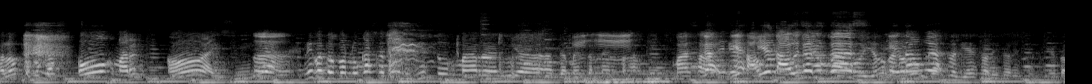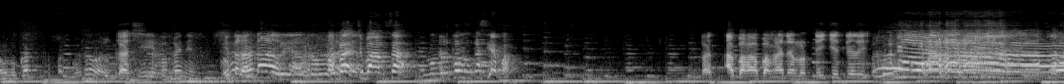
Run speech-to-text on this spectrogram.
Halo, Lukas? Oh, kemarin. Oh, I see. Iya, Ah. ini gua telepon Lukas katanya begitu kemarin. Iya, ada maintenance. Hmm. Masalahnya dia, dia tahu nggak Lukas? Oh iya, lu Dia nggak tahu tahu nggak? Lukas lagi ya, sorry, sorry, sorry. Yang tahu Lukas, tempat gua doang. Lukas. Iya makanya. Kita kan tahu ya. Coba, coba Angsa. Menurut lo Lukas siapa? Bukan abang-abangannya Lord Agent kali. Wah,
